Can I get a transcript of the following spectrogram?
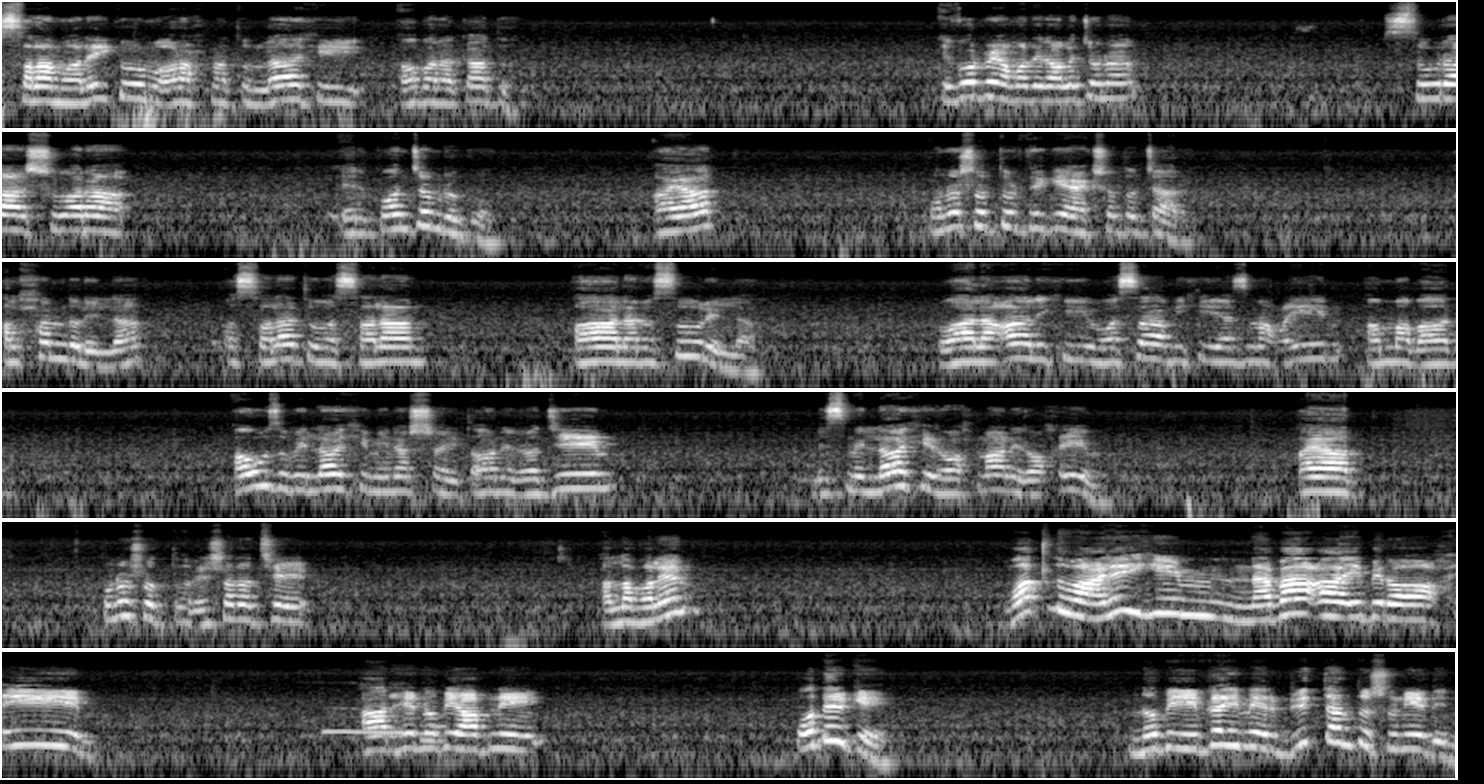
আসসালামু আলাইকুম ওরহমতুল্লাহি এ পর্বে আমাদের আলোচনা সুরা সুয়ারা এর পঞ্চম রূপ আয়াত উনসত্তর থেকে একশত চার। আলহামদুলিল্লাহ, আসসালাতু আসসালাম আলা রসুলিল্লাহ ওয়ালা আলিহি ওয়াসাবিহি আজমাইন। আম্মা বাদ। আউযু বিল্লাহি মিনাশ শাইতানির রাজিম। বিসমিল্লাহির রহমানির রহিম। আয়াত উনসত্তর এরশাদ হচ্ছে আল্লাহ বলেন, ওয়াতলু আলাইহিম নাবা ইব্রাহিম। আর হে নবী, আপনি ওদেরকে নবী ইব্রাহিমের বৃত্তান্ত শুনিয়ে দিন।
